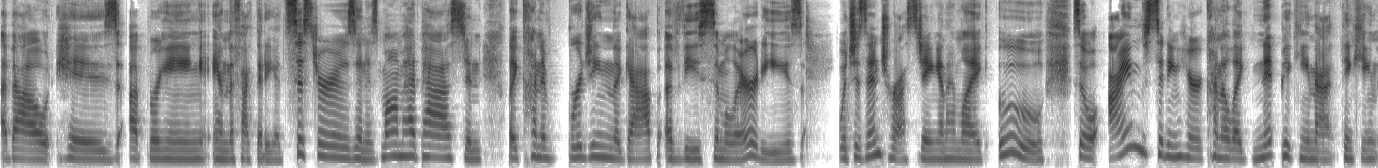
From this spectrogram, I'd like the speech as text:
about his upbringing and the fact that he had sisters and his mom had passed and like kind of bridging the gap of these similarities which is interesting. And I'm like, ooh. So I'm sitting here kind of like nitpicking that, thinking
